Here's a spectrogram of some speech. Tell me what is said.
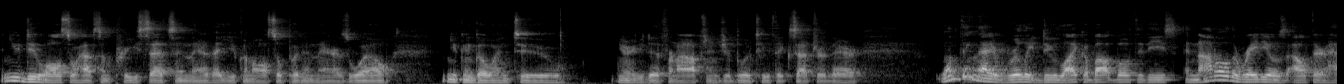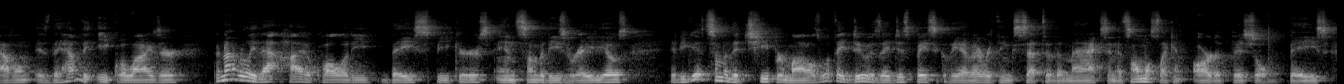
and you do also have some presets in there that you can also put in there as well. You can go into you know your different options, your Bluetooth, etc. There. One thing that I really do like about both of these, and not all the radios out there have them, is they have the equalizer. They're not really that high of quality bass speakers in some of these radios. If you get some of the cheaper models, what they do is they just basically have everything set to the max and it's almost like an artificial bass.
